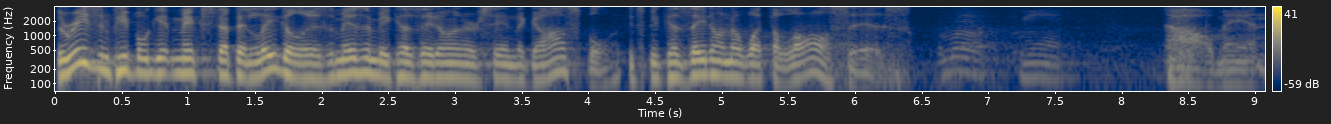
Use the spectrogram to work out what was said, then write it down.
The reason people get mixed up in legalism isn't because they don't understand the gospel, it's because they don't know what the law says. Come on. Come on. Oh, man.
